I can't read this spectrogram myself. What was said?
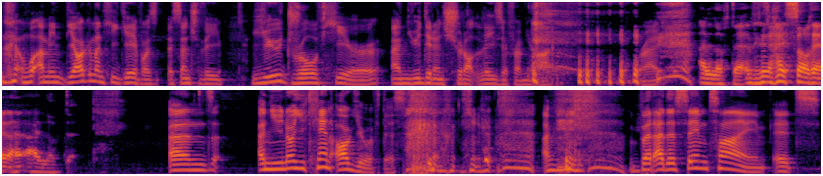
well, I mean, the argument he gave was essentially, you drove here and you didn't shoot out laser from your eye, right? I love that. I saw that. I, I love that. And and you know you can't argue with this. I mean but at the same time it's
